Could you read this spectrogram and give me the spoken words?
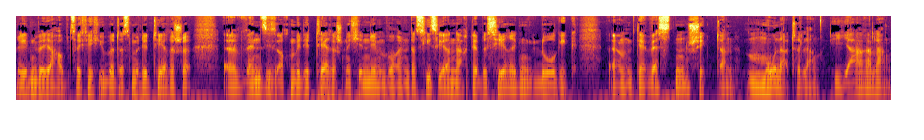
reden wir ja hauptsächlich über das Militärische. Äh, wenn Sie es auch militärisch nicht hinnehmen wollen, das hieße ja nach der bisherigen Logik, ähm, der Westen schickt dann monatelang, jahrelang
